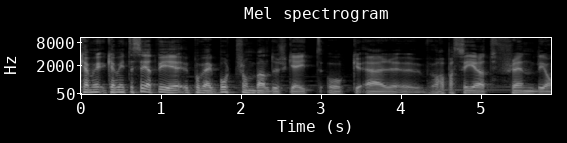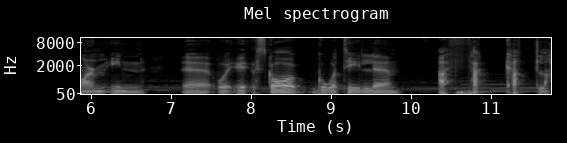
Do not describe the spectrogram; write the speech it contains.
Kan, vi, kan vi inte säga att vi är på väg bort från Baldur's Gate och är, eh, har passerat Friendly Arm In eh, och ska gå till eh, Athakatla.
